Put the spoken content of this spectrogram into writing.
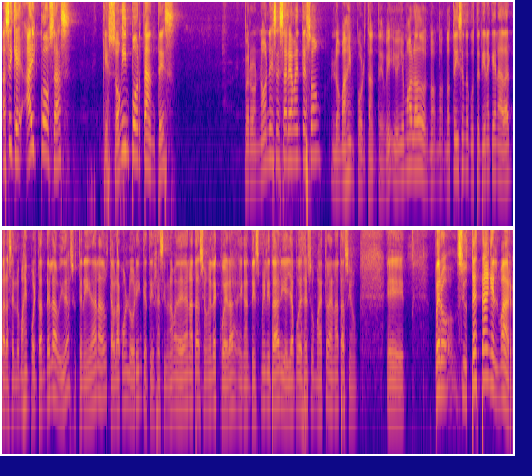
así que hay cosas que son importantes, pero no necesariamente son lo más importante. Y hemos hablado, no, no, estoy diciendo que usted tiene que nadar para hacer lo más importante en la vida. Si usted necesita nadar, usted habla con Lorin, que recibió una medalla de natación en la escuela, en Antis Militar, y ella puede ser su maestra de natación. Eh, pero si usted está en el mar,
